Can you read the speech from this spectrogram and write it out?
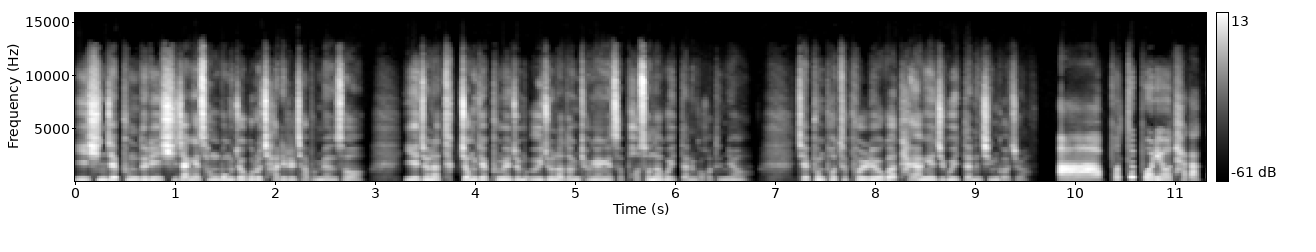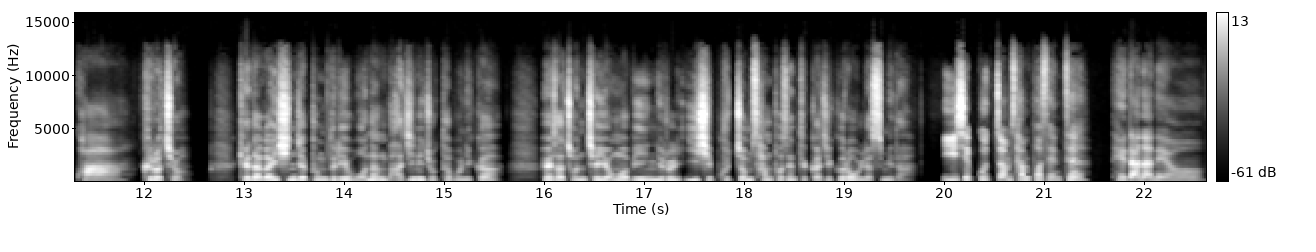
이 신제품들이 시장에 성공적으로 자리를 잡으면서 예전에 특정 제품에 좀 의존하던 경향에서 벗어나고 있다는 거거든요. 제품 포트폴리오가 다양해지고 있다는 증거죠. 아, 포트폴리오 다각화. 그렇죠. 게다가 이 신제품들이 워낙 마진이 좋다 보니까 회사 전체 영업이익률을 29.3%까지 끌어올렸습니다. 29.3%? 대단하네요.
